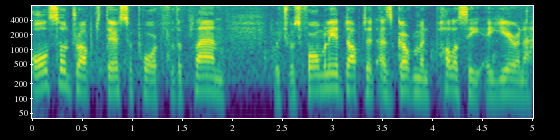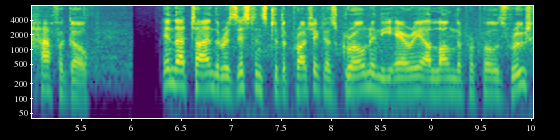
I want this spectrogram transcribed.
also dropped their support for the plan, which was formally adopted as government policy a year and a half ago. In that time, the resistance to the project has grown in the area along the proposed route,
